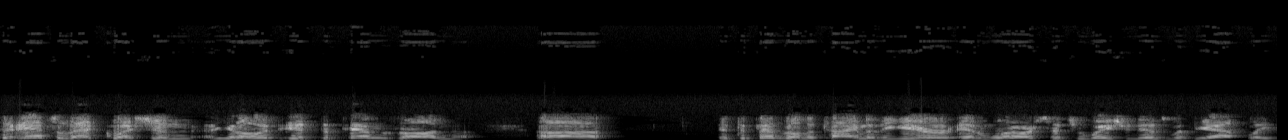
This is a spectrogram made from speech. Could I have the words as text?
to answer that question, you know, it, it depends on uh, it depends on the time of the year and what our situation is with the athlete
